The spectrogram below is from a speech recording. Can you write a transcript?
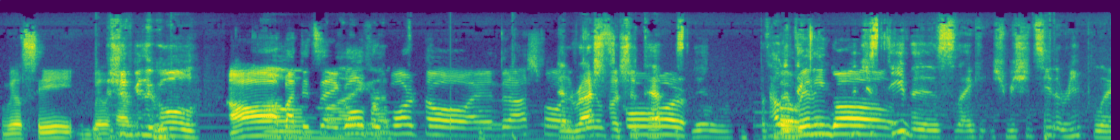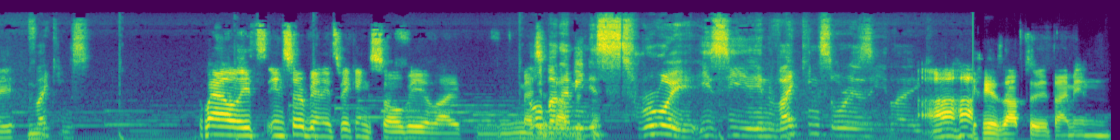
We'll see. We'll It should have. be the goal. Oh, Oh but it's a my goal for Porto and Rashford. and Rashford should tap score. this in. But how The did they winning did goal. you see this? Like we should see the replay. Mm. Vikings. Well, it's in Serbian, it's Vikings, so we like mess No, it but up I mean, with is Roy? Is he in Vikings or is he like? it. Aha. If he's up to it, I mean,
